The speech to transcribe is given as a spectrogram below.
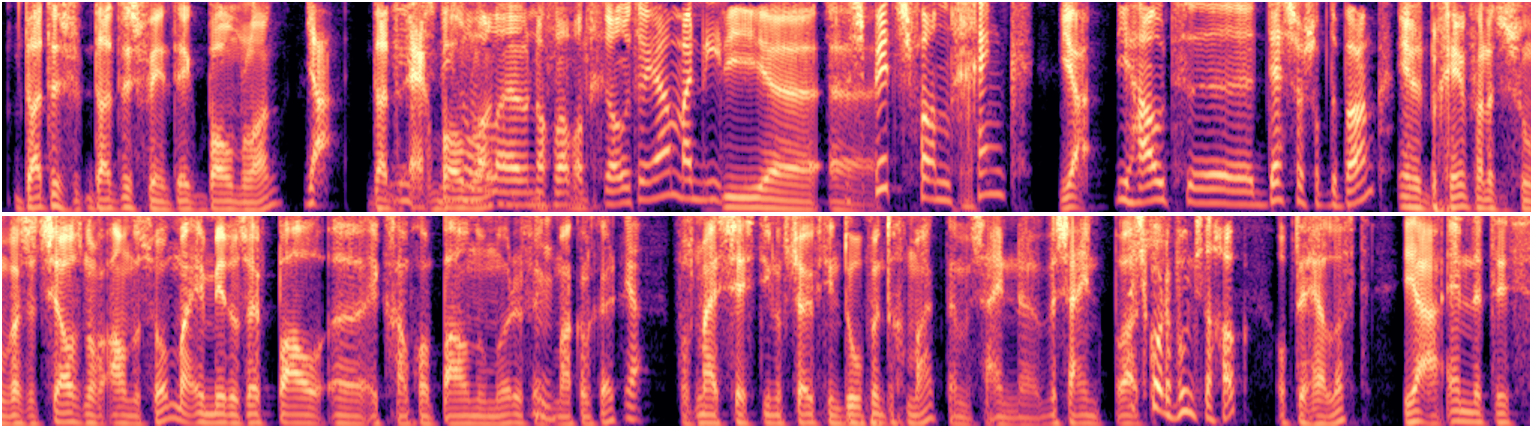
Dat, is, dat is, vind ik, boomlang. Ja, Dat die is echt nog wel, eh, nog wel wat groter, ja. Maar die, Die, eh, is de eh, spits van Genk, ja, die houdt Dessers op de bank. in het begin van het seizoen was het zelfs nog andersom. Maar inmiddels heeft Paul, ik ga hem gewoon Paul noemen, dat vind ik Hm. makkelijker. Ja. Volgens mij 16 of 17 doelpunten gemaakt. En we zijn, we zijn Hij pas scoorde woensdag ook. op de helft. Ja, en het is.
